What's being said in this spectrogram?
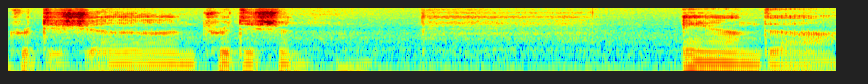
Tradition, tradition. And, uh,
